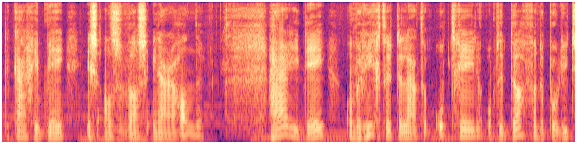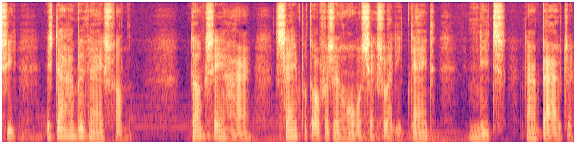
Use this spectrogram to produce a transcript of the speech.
De KGB is als was in haar handen. Haar idee om Richter te laten optreden op de dag van de politie is daar een bewijs van. Dankzij haar zijpelt over zijn homoseksualiteit niets naar buiten,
